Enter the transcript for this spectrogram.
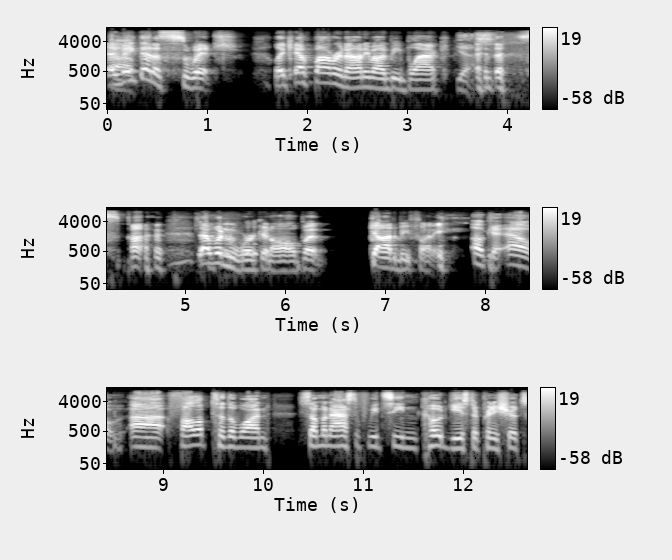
and Uh, make that a switch. Like have Bomber Nanimon be black, Yes. and then Sp- that wouldn't work at all. But gotta be funny. Okay. Oh, uh, follow up to the one. Someone asked if we'd seen Code Geass. They're pretty sure it's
